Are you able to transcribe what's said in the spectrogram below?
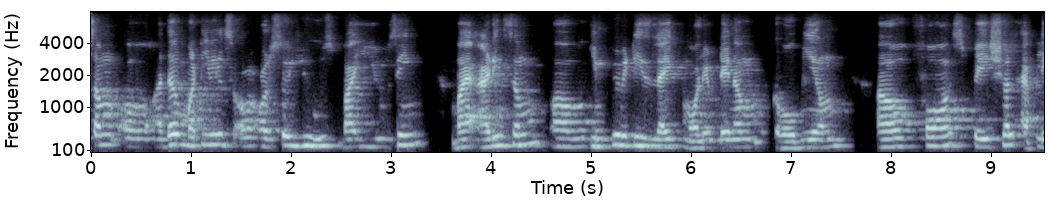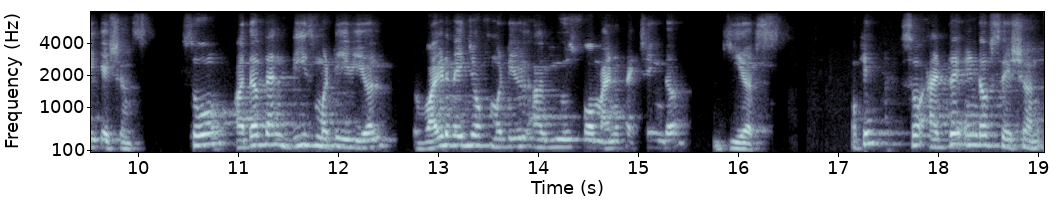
some uh, other materials are also used by using by adding some uh, impurities like molybdenum, chromium uh, for special applications. So other than these material, a wide range of material are used for manufacturing the gears. Okay, so at the end of session,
